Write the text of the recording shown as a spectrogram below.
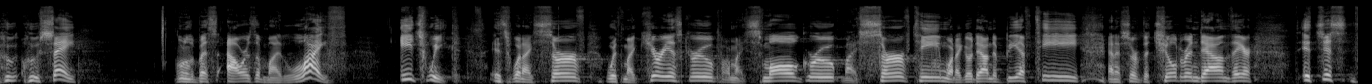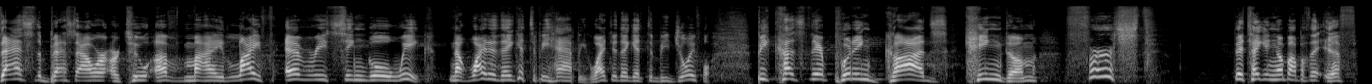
who, who say, one of the best hours of my life each week is when I serve with my curious group or my small group, my serve team, when I go down to BFT and I serve the children down there it's just that's the best hour or two of my life every single week. Now, why do they get to be happy? Why do they get to be joyful? Because they're putting God's kingdom first. They're taking up up the if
